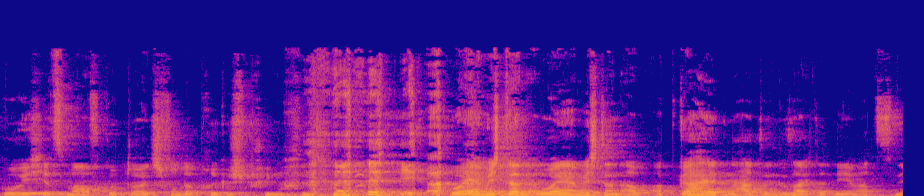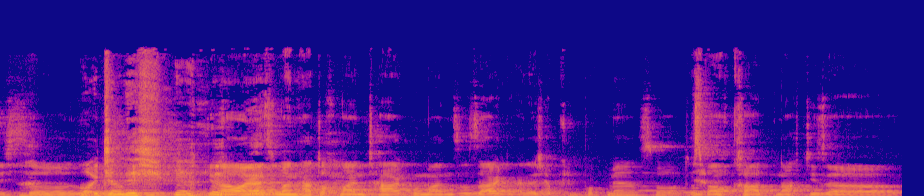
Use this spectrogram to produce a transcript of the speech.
wo ich jetzt mal auf gut Deutsch von der Brücke springen ja. wo er mich dann, wo er mich dann ab, abgehalten hat und gesagt hat, nee, macht's nicht so. Heute ja. nicht. genau, also man hat doch mal einen Tag, wo man so sagt, Alter, ich habe keinen Bock mehr. So, das ja. war auch gerade nach dieser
